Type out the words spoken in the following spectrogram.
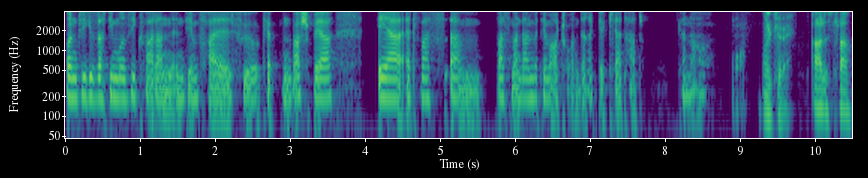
Und wie gesagt, die Musik war dann in dem Fall für Captain Waschbär eher etwas, ähm, was man dann mit dem Autoren direkt geklärt hat. Genau. Okay. Alles klar.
